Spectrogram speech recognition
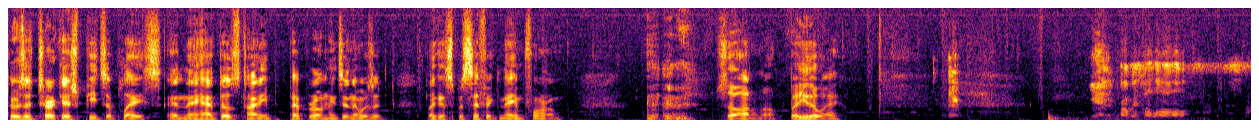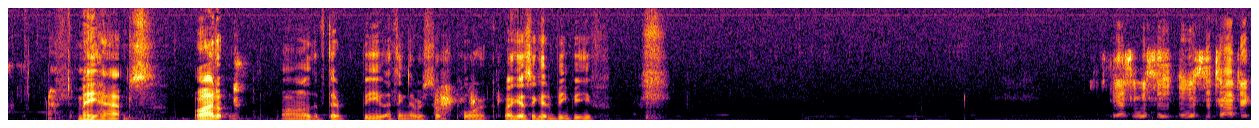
There was a Turkish pizza place, and they had those tiny pepperonis, and there was a like a specific name for them. so I don't know, but either way, They're Yeah, they're probably halal. Mayhaps. Well, I don't. I don't know if they're beef. I think they were still pork. But I guess it could be beef. Yeah. So what's the what's the topic?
